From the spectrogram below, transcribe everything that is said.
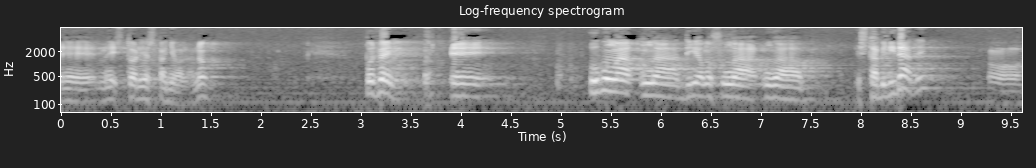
eh, na historia española non? Pois ben, eh, hubo unha, unha diríamos, unha, unha estabilidade, o,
